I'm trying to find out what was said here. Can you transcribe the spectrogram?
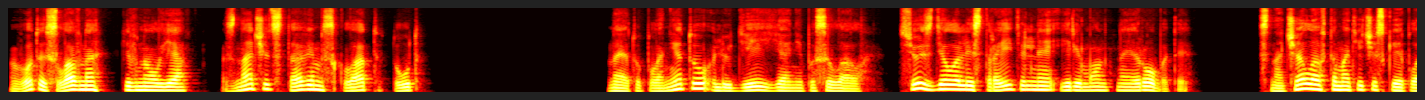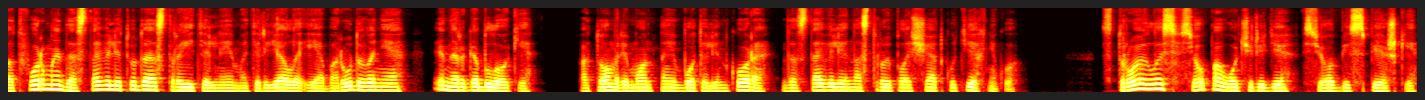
«Вот и славно», – кивнул я. «Значит, ставим склад тут». На эту планету людей я не посылал. Все сделали строительные и ремонтные роботы. Сначала автоматические платформы доставили туда строительные материалы и оборудование, энергоблоки. Потом ремонтные боты линкора доставили на стройплощадку технику. Строилось все по очереди, все без спешки.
